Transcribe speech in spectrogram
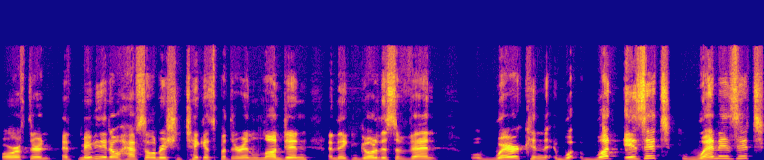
or if they're if maybe they don't have celebration tickets but they're in London and they can go to this event where can what what is it? When is it?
